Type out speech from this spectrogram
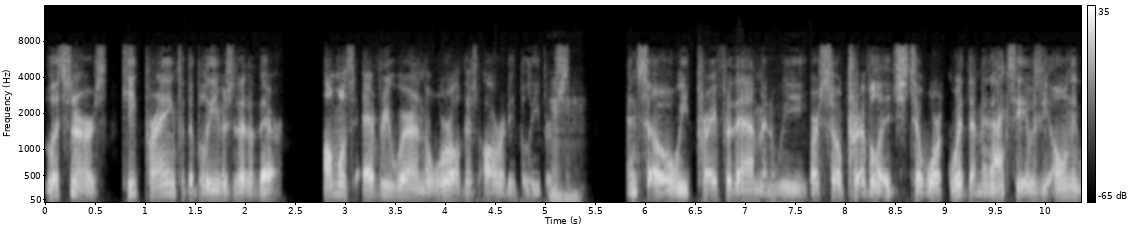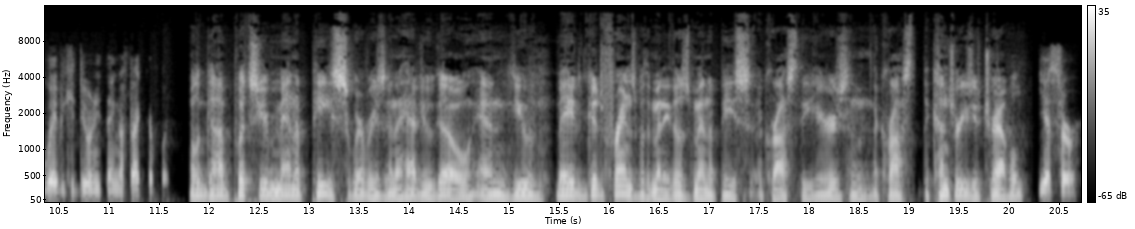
listeners, keep praying for the believers that are there. Almost everywhere in the world, there's already believers. Mm-hmm. And so we pray for them and we are so privileged to work with them. And actually, it was the only way we could do anything effectively. Well, God puts your men of peace wherever He's going to have you go. And you've made good friends with many of those men of peace across the years and across the countries you've traveled. Yes, sir.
